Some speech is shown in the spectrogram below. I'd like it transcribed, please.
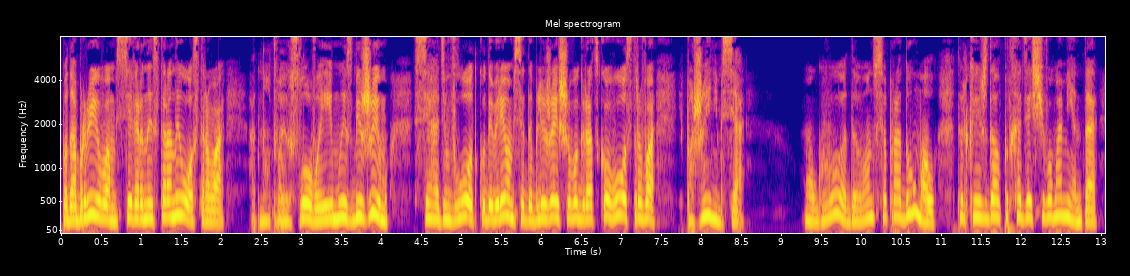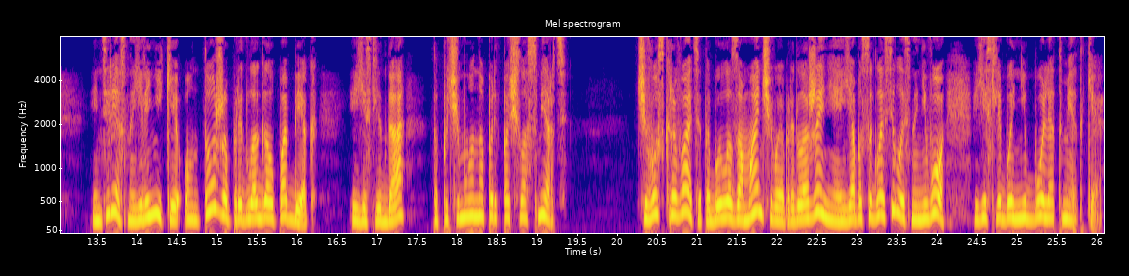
под обрывом с северной стороны острова. Одно твое слово, и мы сбежим. Сядем в лодку, доберемся до ближайшего городского острова и поженимся. Ого, да он все продумал, только и ждал подходящего момента. Интересно, Еленике он тоже предлагал побег? И если да, то почему она предпочла смерть? Чего скрывать, это было заманчивое предложение, я бы согласилась на него, если бы не боль отметки.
